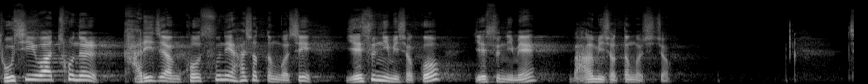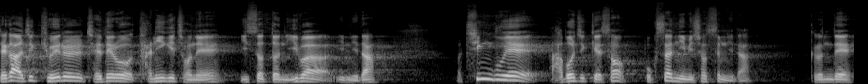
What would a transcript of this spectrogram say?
도시와 촌을 가리지 않고 순회하셨던 것이 예수님이셨고 예수님의 마음이셨던 것이죠. 제가 아직 교회를 제대로 다니기 전에 있었던 일화입니다. 친구의 아버지께서 목사님이셨습니다. 그런데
